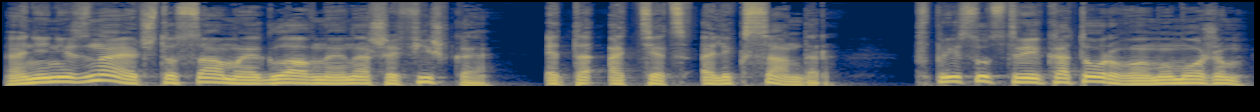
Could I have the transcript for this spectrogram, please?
Они не знают, что самая главная наша фишка – это отец Александр, в присутствии которого мы можем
